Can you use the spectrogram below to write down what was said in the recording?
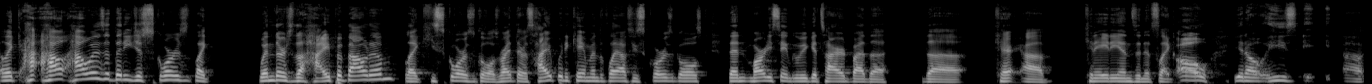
like how how is it that he just scores like when there's the hype about him, like he scores goals, right? There was hype when he came into the playoffs, he scores goals. Then Marty St. Louis gets hired by the the uh, Canadiens, and it's like, oh, you know, he's uh,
